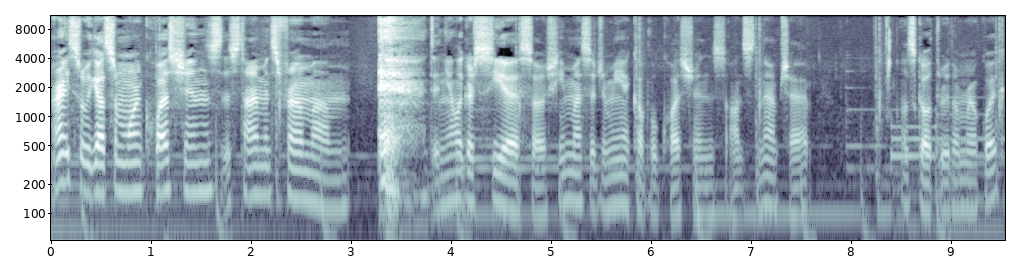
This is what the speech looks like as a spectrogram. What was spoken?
all right, so we got some more questions. This time it's from um, Daniela Garcia. So she messaged me a couple questions on Snapchat. Let's go through them real quick.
